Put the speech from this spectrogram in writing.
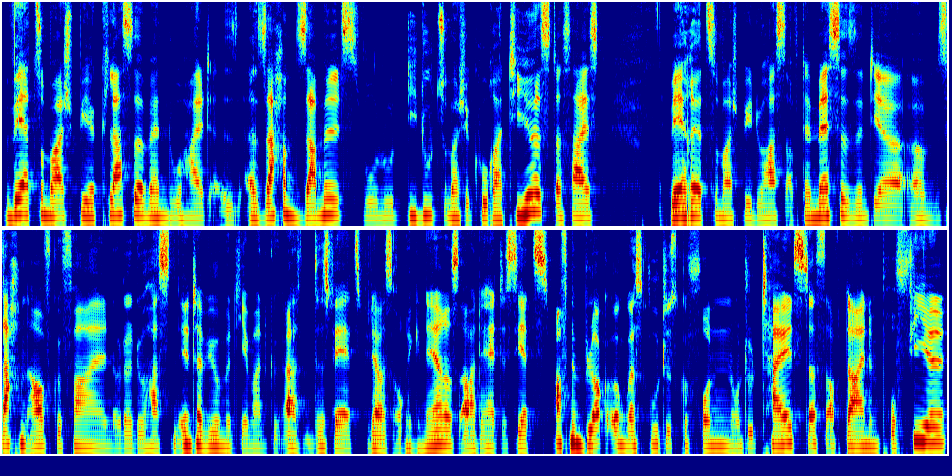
wäre zum Beispiel klasse, wenn du halt äh, Sachen sammelst, wo du, die du zum Beispiel kuratierst. Das heißt, wäre zum Beispiel, du hast auf der Messe sind dir ähm, Sachen aufgefallen oder du hast ein Interview mit jemand, äh, das wäre jetzt wieder was Originäres, aber du hättest jetzt auf einem Blog irgendwas Gutes gefunden und du teilst das auf deinem Profil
